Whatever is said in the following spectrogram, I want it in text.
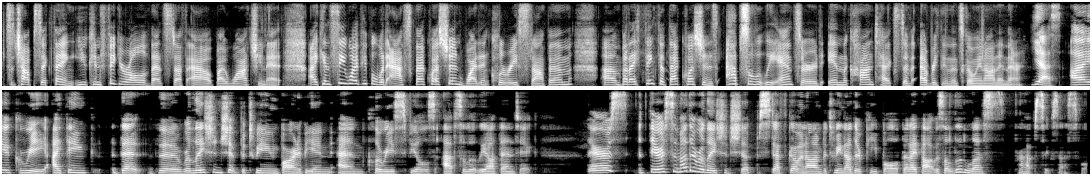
it's a chopstick thing. You can figure all of that stuff out by watching it. I can see why people would ask that question. Why didn't Clarice stop him? Um, but I think that that question is absolutely answered in the context of everything that's going on in there. Yes, I agree. I think that the relationship between Barnaby and, and Clarice feels absolutely authentic. There's there's some other relationship stuff going on between other people that I thought was a little less perhaps successful.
